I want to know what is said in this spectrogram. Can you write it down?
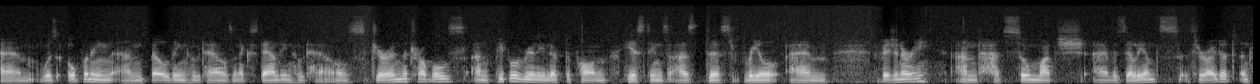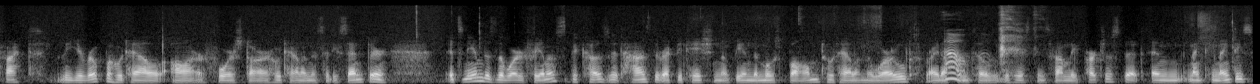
um, was opening and building hotels and extending hotels during the Troubles, and people really looked upon Hastings as this real um, visionary and had so much uh, resilience throughout it. In fact, the Europa Hotel, our four star hotel in the city centre, it's named as the world famous because it has the reputation of being the most bombed hotel in the world right up oh. until the Hastings family purchased it in 1990s.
